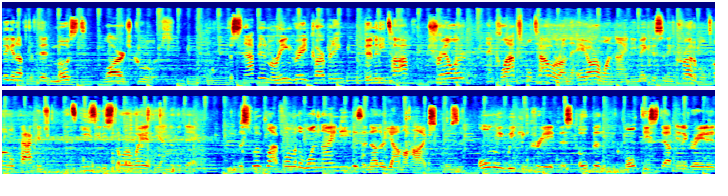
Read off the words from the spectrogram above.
big enough to fit most large coolers. The snap-in marine grade carpeting, bimini top, trailer, and collapsible tower on the AR190 make this an incredible total package that's easy to store away at the end of the day. The swim platform of the 190 is another Yamaha exclusive. Only we can create this open, multi-step integrated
